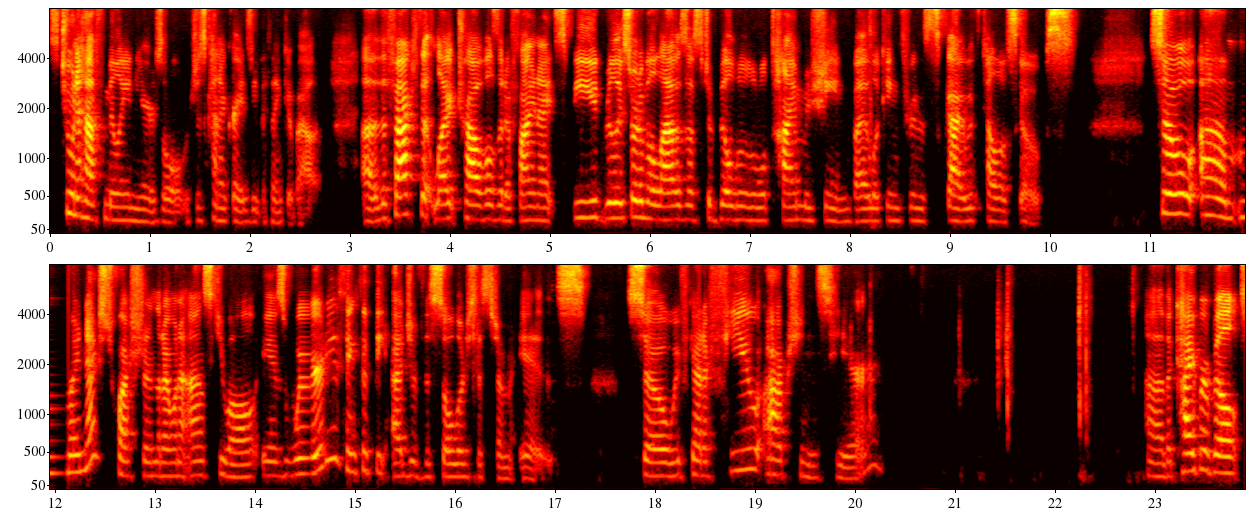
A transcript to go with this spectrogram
is two and a half million years old, which is kind of crazy to think about. Uh, the fact that light travels at a finite speed really sort of allows us to build a little time machine by looking through the sky with telescopes. So um, my next question that I want to ask you all is where do you think that the edge of the solar system is? So we've got a few options here. Uh, the Kuiper Belt,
